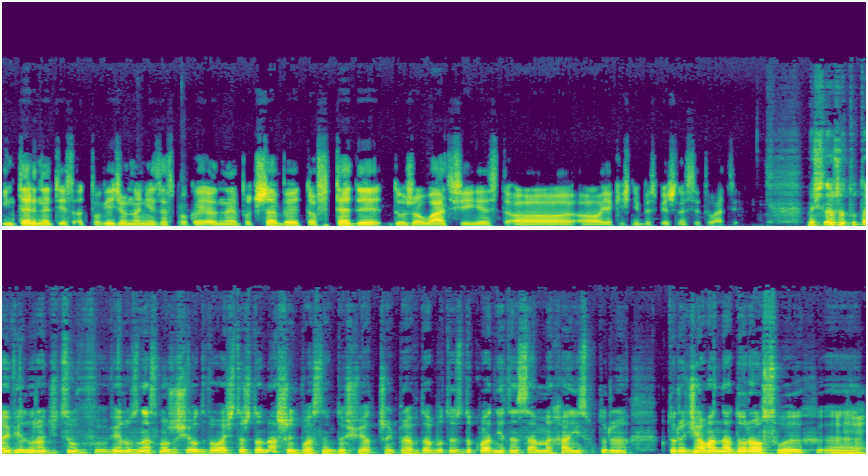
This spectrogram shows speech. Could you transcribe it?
internet jest odpowiedzią na niezaspokojone potrzeby, to wtedy dużo łatwiej jest o, o jakieś niebezpieczne sytuacje. Myślę, że tutaj wielu rodziców, wielu z nas może się odwołać też do naszych własnych doświadczeń, prawda? Bo to jest dokładnie ten sam mechanizm, który, który działa na dorosłych. E, mhm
